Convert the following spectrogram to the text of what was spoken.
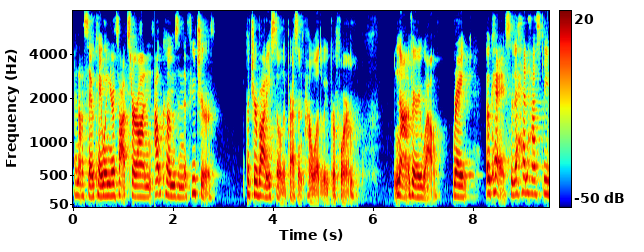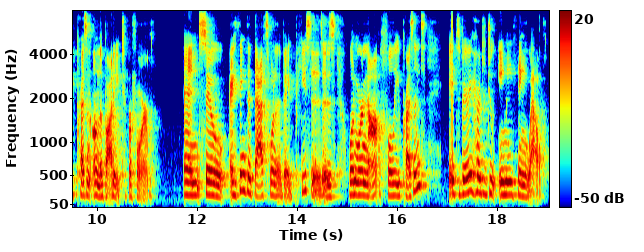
And I'll say, okay, when your thoughts are on outcomes in the future, but your body's still in the present, how well do we perform? Not very well, right? Okay, so the head has to be present on the body to perform. And so I think that that's one of the big pieces is when we're not fully present, it's very hard to do anything well.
